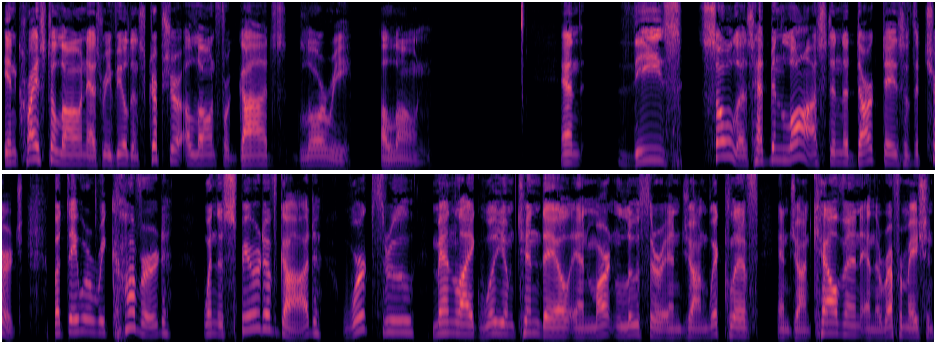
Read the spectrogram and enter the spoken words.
in Christ alone, as revealed in Scripture alone, for God's glory alone. And these solas had been lost in the dark days of the church, but they were recovered when the Spirit of God worked through men like William Tyndale and Martin Luther and John Wycliffe and John Calvin and the Reformation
